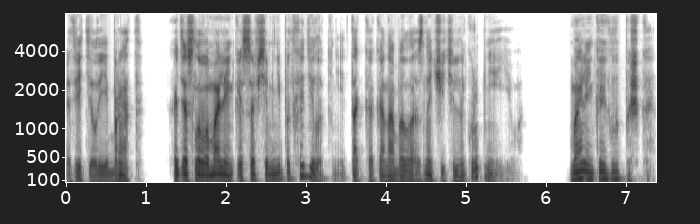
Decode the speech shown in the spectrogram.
ответил ей брат, хотя слово «маленькая» совсем не подходило к ней, так как она была значительно крупнее его. — Маленькая глупышка,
